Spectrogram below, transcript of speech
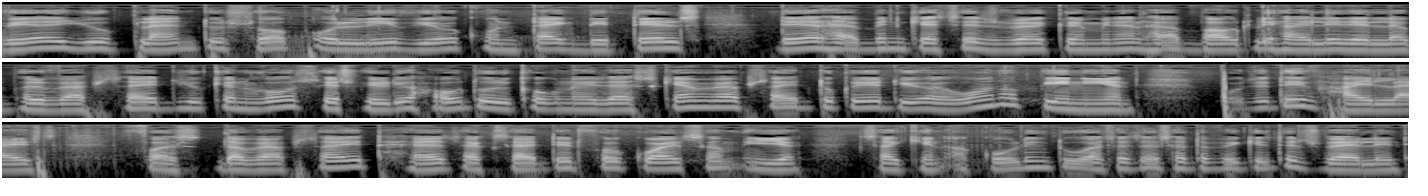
where you plan to shop or leave your contact details there have been cases where criminals have bought highly reliable website. You can watch this video how to recognize a scam website to create your own opinion. Positive highlights. First, the website has existed for quite some years. Second, according to SSL certificate is valid.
